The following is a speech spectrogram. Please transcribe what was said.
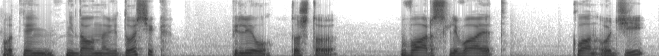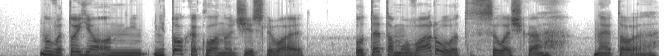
Вот я недавно видосик пилил, то что Вар сливает клан OG. Ну, в итоге он не, только клан OG сливает. Вот этому Вару, вот ссылочка на этого,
